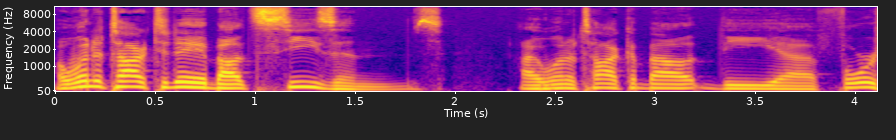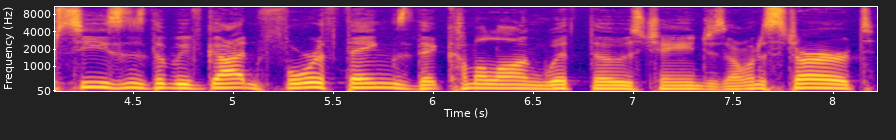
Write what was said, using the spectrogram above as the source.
I want to talk today about seasons. I want to talk about the uh, four seasons that we've got and four things that come along with those changes. I want to start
